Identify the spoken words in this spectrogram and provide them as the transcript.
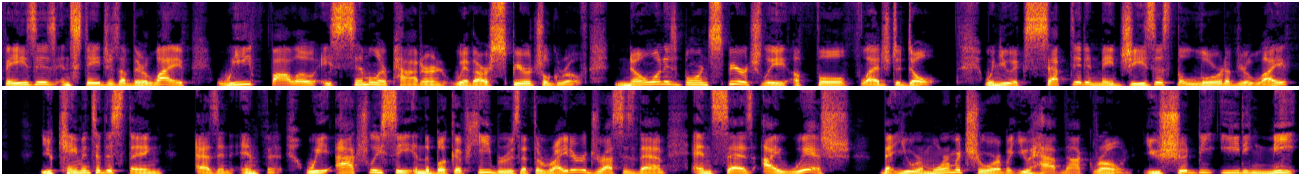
phases and stages of their life, we follow a similar pattern with our spiritual growth. No one is born spiritually a full fledged adult. When you accepted and made Jesus the Lord of your life, you came into this thing as an infant. We actually see in the book of Hebrews that the writer addresses them and says, I wish that you were more mature, but you have not grown. You should be eating meat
